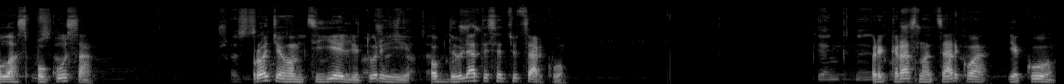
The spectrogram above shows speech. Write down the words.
була спокуса протягом цієї літургії обдивлятися цю церкву. Прекрасна церква, яку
